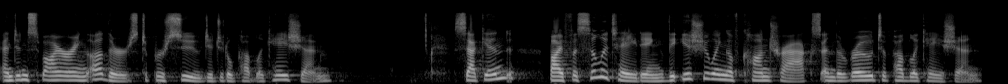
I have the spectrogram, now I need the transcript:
and inspiring others to pursue digital publication. Second, by facilitating the issuing of contracts and the road to publication.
